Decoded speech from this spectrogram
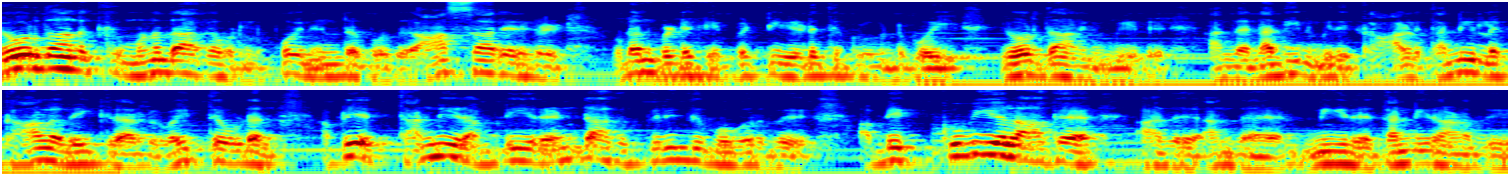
யோர்தானுக்கு முன்னதாக அவர்கள் போய் நின்றபோது ஆசாரியர்கள் உடன்படிக்கை பெட்டி எடுத்து கொண்டு போய் யோர்தானின் மீது அந்த நதியின் மீது காலை தண்ணீரில் காலை வைக்கிறார்கள் வைத்தவுடன் அப்படியே தண்ணீர் அப்படியே ரெண்டாக பிரிந்து போகிறது. அப்படியே குவியலாக அது அந்த நீர் தண்ணீரானது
